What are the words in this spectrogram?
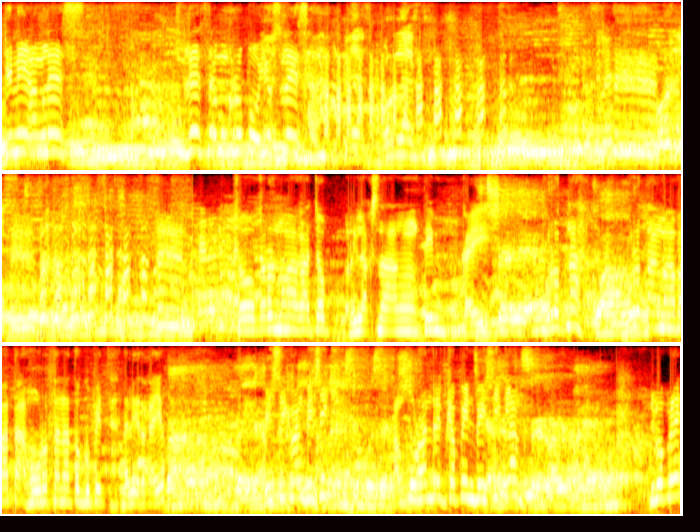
Kini ang less. Less sa mong grupo. Useless. Yes, or less. so karon mga kachop, relax na ang team kay hurot na. Hurot na ang mga bata. Hurot na nato gupit. Dali ra kayo. Basic lang, basic. Ang 400 kapin, basic lang. Di ba pre?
